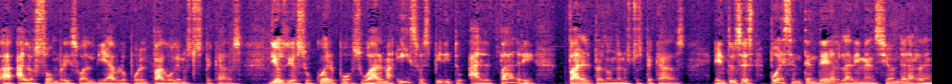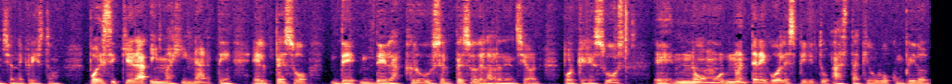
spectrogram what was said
a, los hombres o al diablo por el pago de nuestros pecados. Dios dio su cuerpo, su alma y su espíritu al Padre para el perdón de nuestros pecados. Entonces puedes entender la dimensión de la redención de Cristo. Puedes siquiera imaginarte el peso de, de la cruz, el peso de la redención, porque Jesús eh, no, no entregó el Espíritu hasta que hubo cumplido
